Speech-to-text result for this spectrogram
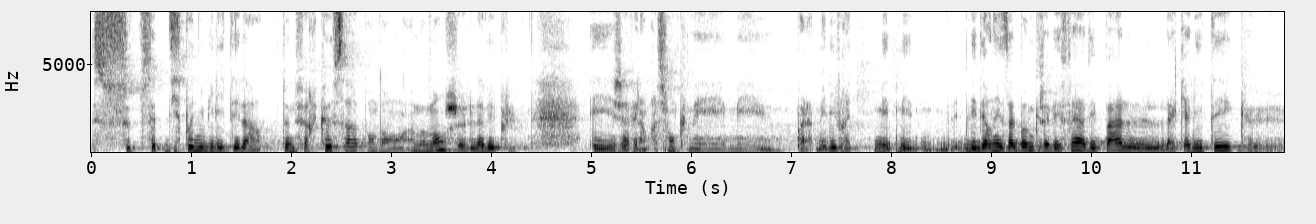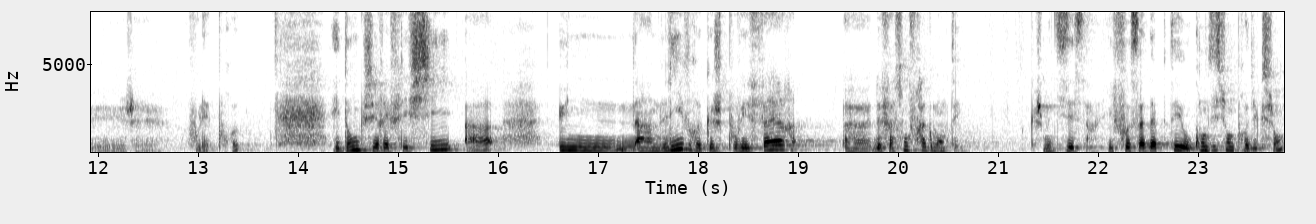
ce, cette disponibilité-là, de ne faire que ça pendant un moment, je ne l'avais plus. Et j'avais l'impression que mes, mes, voilà, mes livres, mes, les derniers albums que j'avais faits n'avaient pas la qualité que je voulais pour eux. Et donc j'ai réfléchi à une, un livre que je pouvais faire euh, de façon fragmentée. Je me disais ça, il faut s'adapter aux conditions de production,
